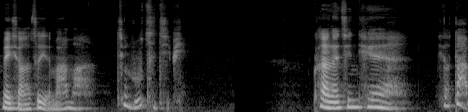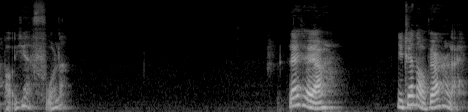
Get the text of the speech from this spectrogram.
没想到自己的妈妈竟如此极品。看来今天要大饱眼福了。来，小杨，你站到我边上来，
